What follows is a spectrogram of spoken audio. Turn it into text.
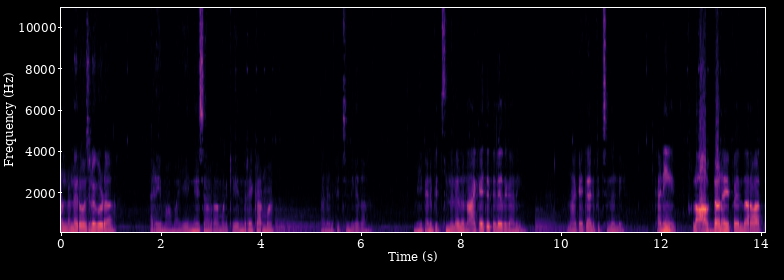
ఉన్న రోజులు కూడా అరే మామ ఏం చేసాంరా మనకి ఏంద్రే కర్మ? అని అనిపించింది కదా. మీకు అనిపించింది లేదో నాకైతే తెలియదు కానీ నాకైతే అనిపించిందండి. కానీ లాక్డౌన్ అయిపోయిన తర్వాత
